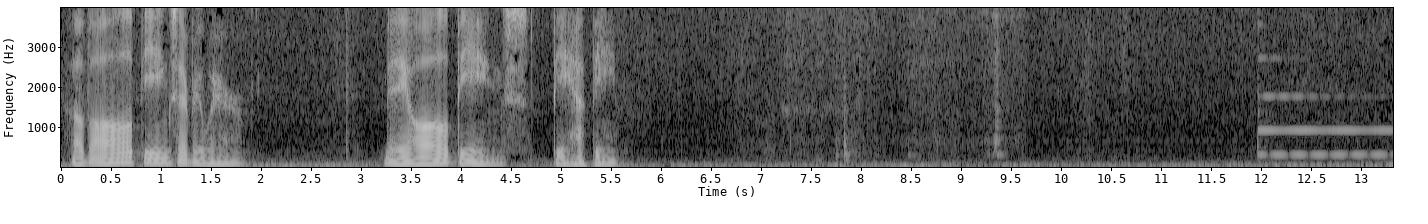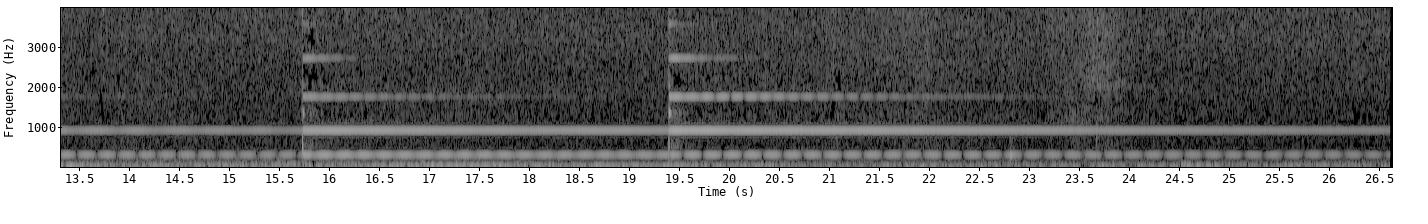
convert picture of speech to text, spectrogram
of all beings everywhere. May all beings be happy.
